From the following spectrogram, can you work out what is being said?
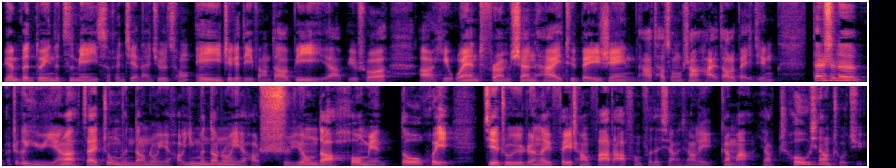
原本对应的字面意思很简单，就是从 A 这个地方到 B 啊。比如说啊，He went from Shanghai to Beijing 啊，他从上海到了北京。但是呢，这个语言啊，在中文当中也好，英文当中也好，使用到后面都会借助于人类非常发达丰富的想象力，干嘛要抽象出去？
